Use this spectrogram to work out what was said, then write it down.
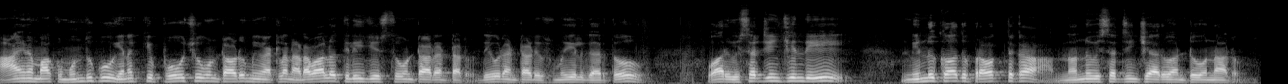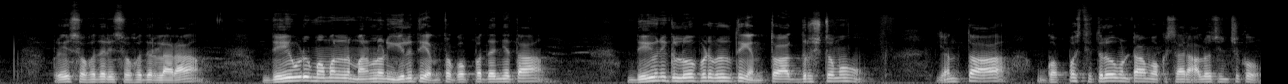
ఆయన మాకు ముందుకు వెనక్కి పోచూ ఉంటాడు మేము ఎట్లా నడవాలో తెలియజేస్తూ ఉంటాడంటాడు. దేవుడు అంటాడు సుమయ్యలు గారితో వారు విసర్జించింది నిన్ను కాదు ప్రవక్తగా నన్ను విసర్జించారు అంటూ ఉన్నాడు. ప్రియ సహోదరి సహోదరులారా దేవుడు మమ్మల్ని మనలోని ఎలితే ఎంత గొప్ప ధన్యత? దేవునికి లోపడి బ్రతికితే ఎంత అదృష్టము? ఎంత గొప్ప స్థితిలో ఉంటామో? ఒకసారి ఆలోచించుకో.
